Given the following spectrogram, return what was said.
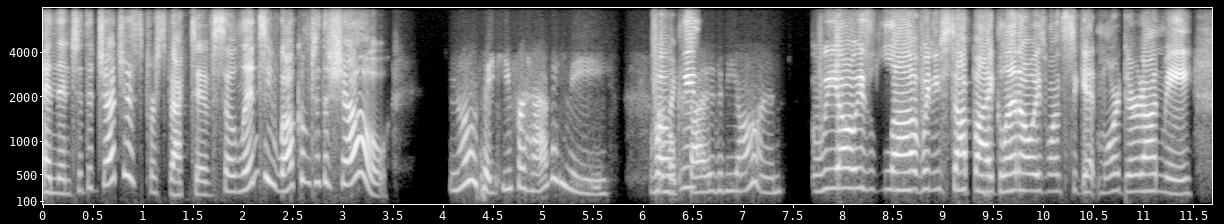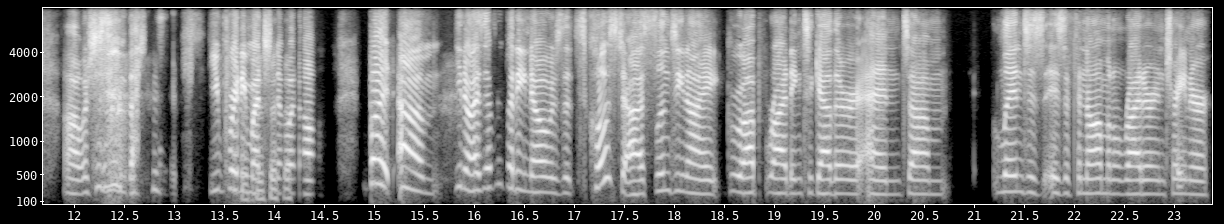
and then to the judge's perspective. So, Lindsay, welcome to the show. No, thank you for having me. Well, I'm we, excited to be on. We always love when you stop by. Glenn always wants to get more dirt on me, uh, which is that, you pretty much know it all. But um, you know, as everybody knows that's close to us, Lindsay and I grew up riding together, and um, Linz is, is a phenomenal rider and trainer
